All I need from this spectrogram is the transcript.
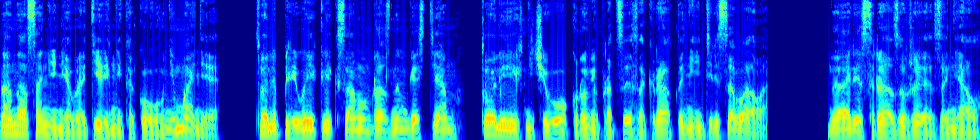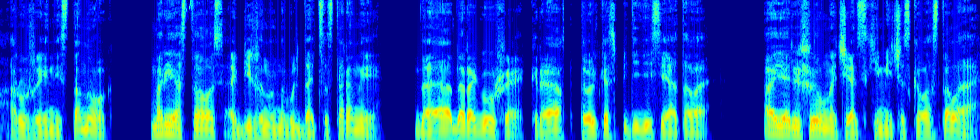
На нас они не обратили никакого внимания, то ли привыкли к самым разным гостям, то ли их ничего, кроме процесса крафта, не интересовало. Нари сразу же занял оружейный станок. Мария осталась обиженно наблюдать со стороны. Да, дорогуша, крафт только с пятидесятого. А я решил начать с химического стола.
